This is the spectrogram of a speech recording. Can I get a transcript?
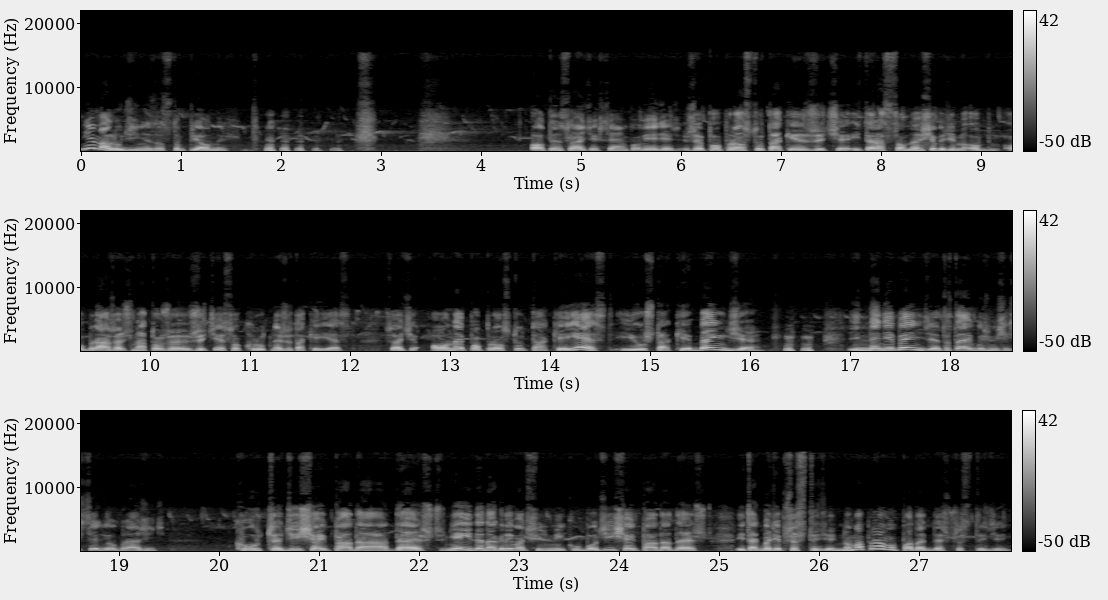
Nie ma ludzi niezastąpionych. o tym, słuchajcie, chciałem powiedzieć, że po prostu takie jest życie. I teraz co? My się będziemy ob- obrażać na to, że życie jest okrutne, że takie jest. Słuchajcie, one po prostu takie jest i już takie będzie. Inne nie będzie. To tak jakbyśmy się chcieli obrazić. Kurczę, dzisiaj pada deszcz. Nie idę nagrywać filmiku, bo dzisiaj pada deszcz. I tak będzie przez tydzień. No ma prawo padać deszcz przez tydzień.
